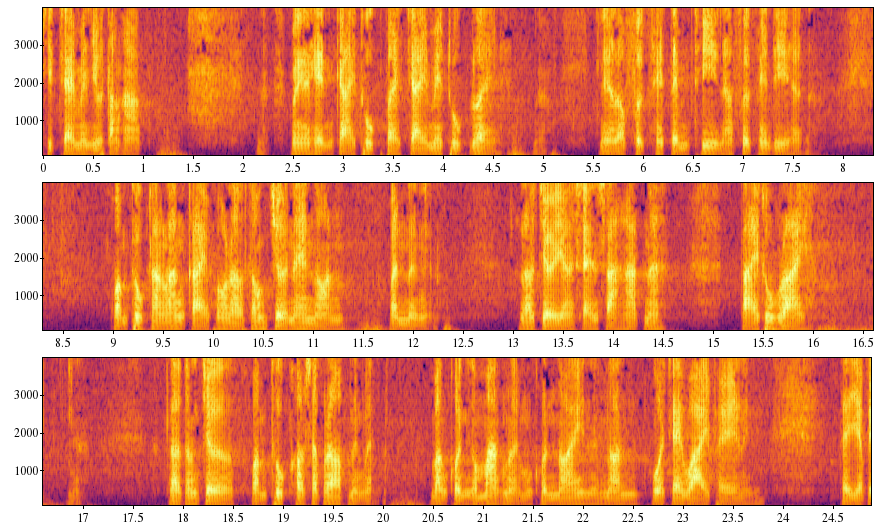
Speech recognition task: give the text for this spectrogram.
จิตใจมันอยู่ต่างหาก มันจะเห็นกายทุกข์ไปใจไม่ทุกข์ด้วยเนี่ยเราฝึกให้เต็มที่นะ ฝึกให้ดีฮะความทุกข์ทางร่างกายพวกเราต้องเจอแน่นอนวันหนึ่งแล้วเจออย่างแสนสาหัสนะ ตายทุกราย เราต้องเจอความทุกข์เข้าสักรอบหนึ่งแหละบางคนก็มากหน่อยบางคนน้อยนะนอนหัวใจวายไปอะไรแต่อย่าไป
